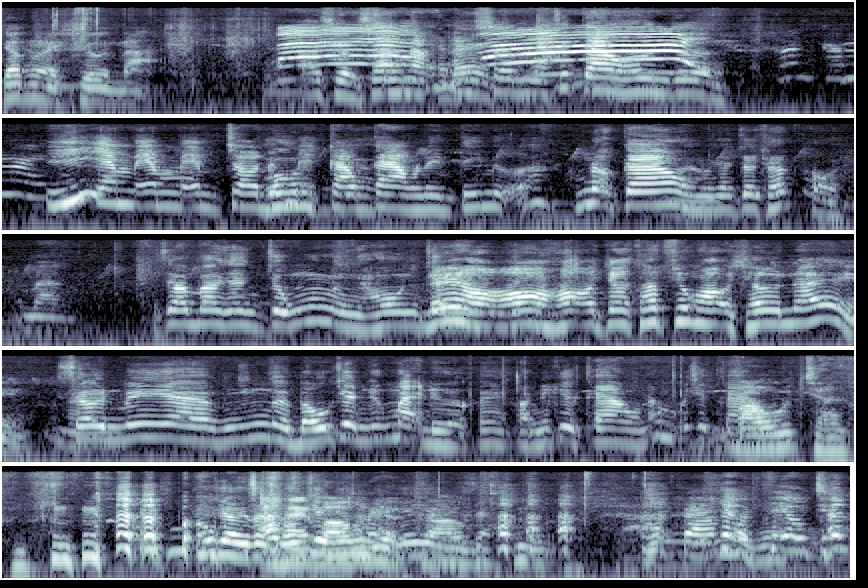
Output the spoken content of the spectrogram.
chắc là sơn lại Họ sửa sang lại đây. Cái cao hơn cơ. ý em em em cho đức mẹ cao cao lên tí nữa Cũng nợ cao mình đã cho thấp rồi. vâng Cho bao dân chúng mình hôn đấy chân- họ họ cho thấp xuống họ sơn đấy sơn với à, những người bấu chân Đức Mẹ được. Còn những kia cao lắm, mỗi chân cao. bấu chân bấu chân bấu Mẹ bây giờ. không Bám vào theo chân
